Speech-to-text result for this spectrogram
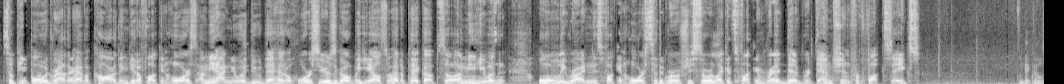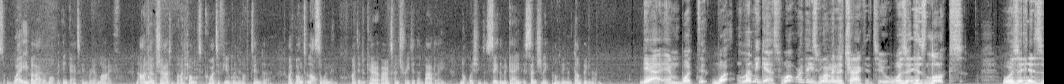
So people would rather have a car than get a fucking horse. I mean, I knew a dude that had a horse years ago, but he also had a pickup. So, I mean, he wasn't only riding his fucking horse to the grocery store like it's fucking Red Dead Redemption, for fuck's sakes. Can get girls way below what we can get in real life. Now, I'm no Chad, but I've bonked quite a few women off Tinder. I've bonked lots of women I didn't care about and treated them badly, not wishing to see them again, essentially pumping and dumping them. Yeah, and what, did, what, let me guess, what were these women attracted to? Was it his looks? Was it his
